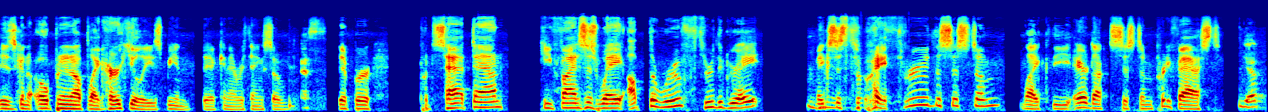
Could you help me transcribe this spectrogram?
is gonna open it up like Hercules, being a dick and everything." So Yes. Dipper puts his hat down. He finds his way up the roof through the grate, makes Mhm. his way through the system, like the air duct system, pretty fast, Yep.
